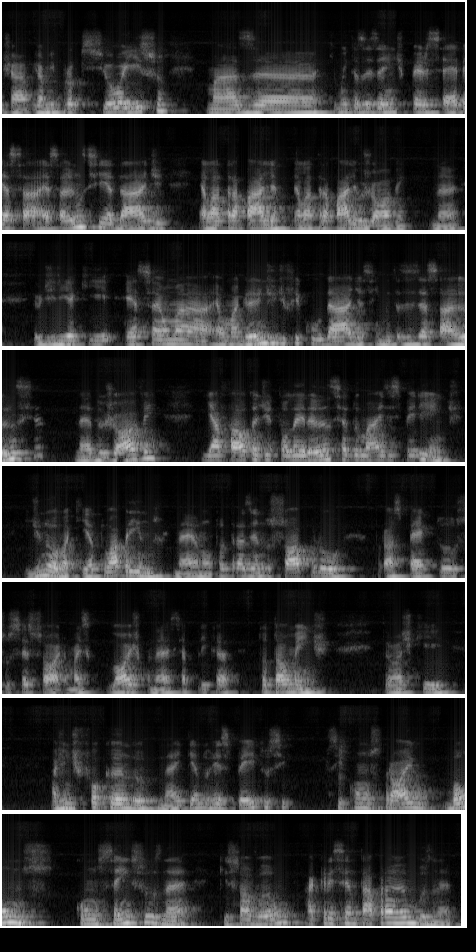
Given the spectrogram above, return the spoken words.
já já me propiciou isso, mas uh, que muitas vezes a gente percebe essa essa ansiedade, ela atrapalha, ela atrapalha o jovem, né? Eu diria que essa é uma, é uma grande dificuldade, assim, muitas vezes essa ânsia né, do jovem e a falta de tolerância do mais experiente. E, de novo, aqui eu estou abrindo, né? Eu não estou trazendo só para o aspecto sucessório, mas lógico, né, se aplica totalmente. Então, acho que a gente focando né, e tendo respeito, se, se constrói bons consensos né, que só vão acrescentar para ambos, né?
